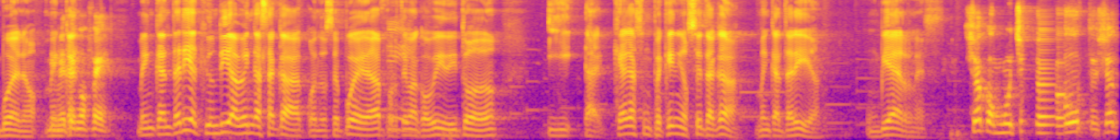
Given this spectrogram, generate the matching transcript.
Bueno, y me, tengo fe. Me encantaría que un día vengas acá, cuando se pueda, por tema COVID y todo, y ah, que hagas un pequeño set acá. Me encantaría. Un viernes. Yo con mucho gusto, yo,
